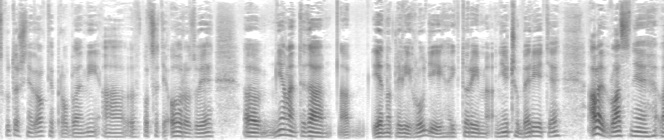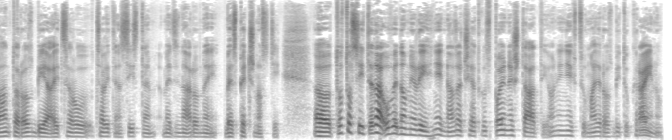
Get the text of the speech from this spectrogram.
skutočne veľké problémy a v podstate ohrozuje e, nielen teda jednotlivých ľudí, ktorým niečo beriete, ale vlastne vám to rozbíja aj celú, celý ten systém medzinárodnej bezpečnosti. E, toto si teda uvedomili hneď na začiatku Spojené štáty. Oni nechcú mať rozbitú krajinu.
